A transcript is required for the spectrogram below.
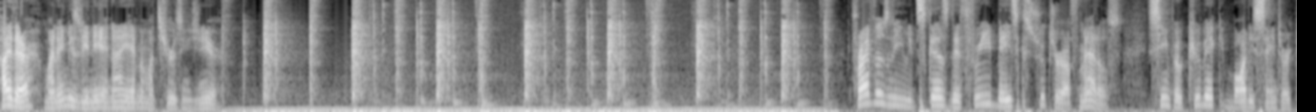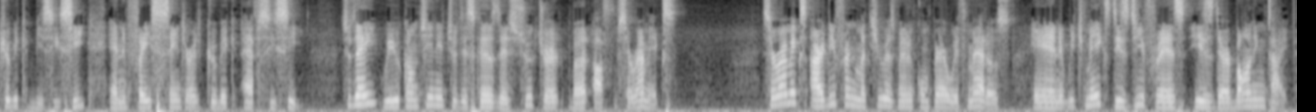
Hi there, my name is Vini and I am a materials engineer. Previously we discussed the three basic structure of metals, simple cubic, body-centered cubic BCC and face-centered cubic FCC. Today we will continue to discuss the structure but of ceramics. Ceramics are different materials when compared with metals, and which makes this difference is their bonding type,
